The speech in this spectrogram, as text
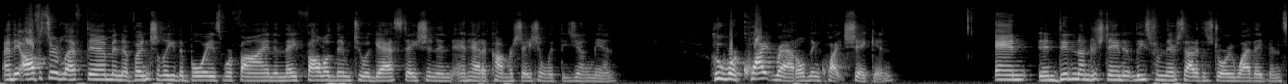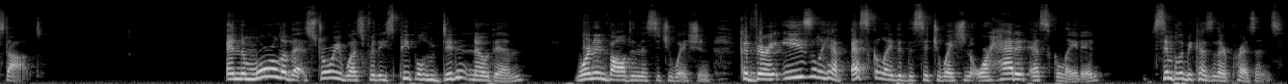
And the officer left them and eventually the boys were fine and they followed them to a gas station and, and had a conversation with these young men who were quite rattled and quite shaken and, and didn't understand, at least from their side of the story, why they'd been stopped. And the moral of that story was for these people who didn't know them, weren't involved in the situation, could very easily have escalated the situation or had it escalated simply because of their presence.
